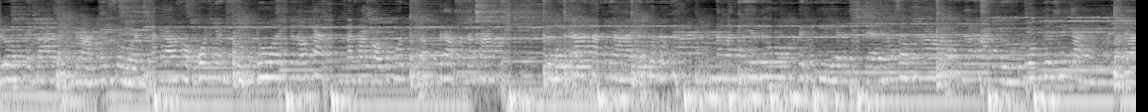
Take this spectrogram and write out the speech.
โลกในบ้านร้านในสวนนะคะขอบคุณอย่างสูงด้วยก็แล้วกันนะคะขอบคุณสำหรับนะคะปู่ เป็นเกียรติแด่เจ้าภาพนะคะอยู่ร่วมด้วยช่วยกันนะคะ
